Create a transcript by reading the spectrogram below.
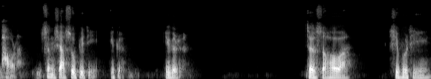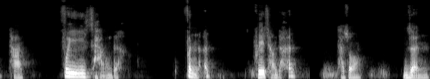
跑了，剩下苏菩提一个一个人。这个时候啊，西菩提他非常的愤恨，非常的恨，他说：“人。”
